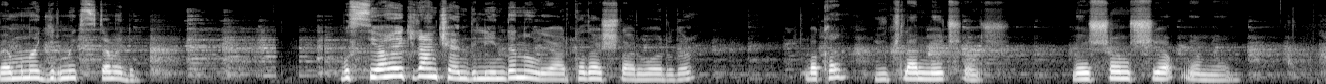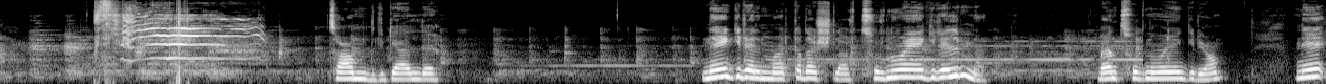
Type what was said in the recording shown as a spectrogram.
Ben buna girmek istemedim. Bu siyah ekran kendiliğinden oluyor arkadaşlar bu arada. Bakın yüklenmeye çalış. Ben şu an bir şey yapmıyorum yani. Tamamdır geldi. Neye girelim arkadaşlar? Turnuvaya girelim mi? Ben turnuvaya giriyorum. Ne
